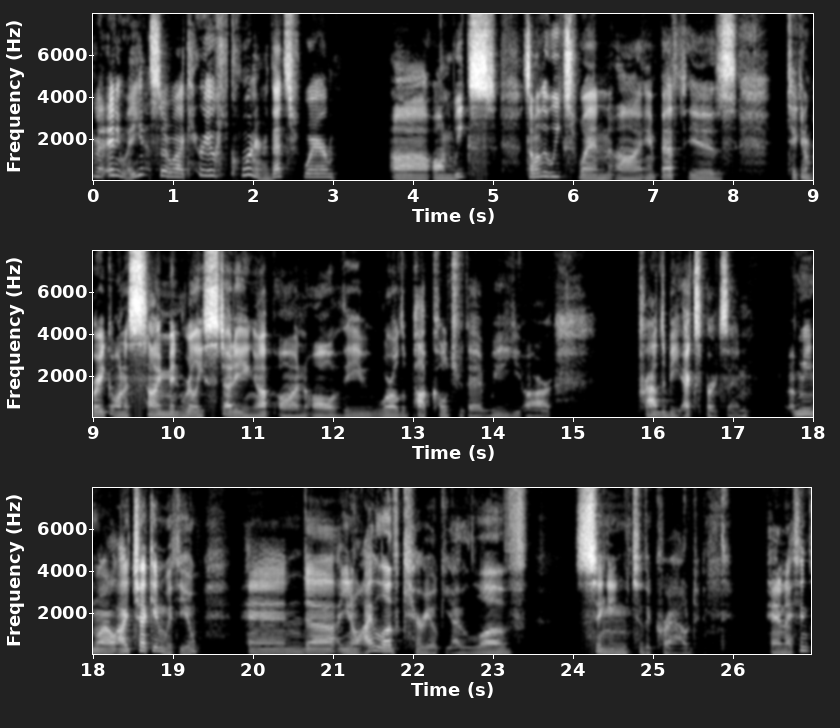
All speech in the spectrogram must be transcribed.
Uh, anyway, yeah, so uh, karaoke corner. That's where uh, on weeks, some of the weeks when uh, Aunt Beth is taking a break on assignment, really studying up on all the world of pop culture that we are proud to be experts in. Meanwhile, I check in with you, and uh, you know I love karaoke. I love singing to the crowd, and I think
